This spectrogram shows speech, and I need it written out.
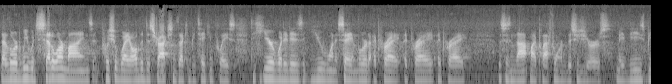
That, Lord, we would settle our minds and push away all the distractions that can be taking place to hear what it is that you want to say. And Lord, I pray, I pray, I pray. This is not my platform, this is yours. May these be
